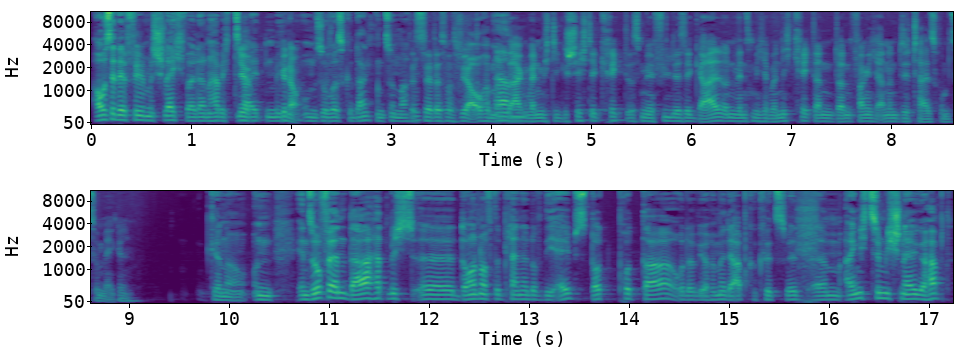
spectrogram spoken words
Außer der Film ist schlecht, weil dann habe ich Ja, Zeit, mir genau. um sowas Gedanken zu machen. Das ist ja das, was wir auch immer Ähm. sagen. Wenn mich die Geschichte kriegt, ist mir vieles egal und wenn es mich aber nicht kriegt, dann, dann fange ich an, um Details rumzumäkeln. Genau. Und insofern, da hat mich äh, Dawn of the Planet of the Apes, Dot Potta oder wie auch immer der abgekürzt wird, ähm, eigentlich ziemlich schnell gehabt.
